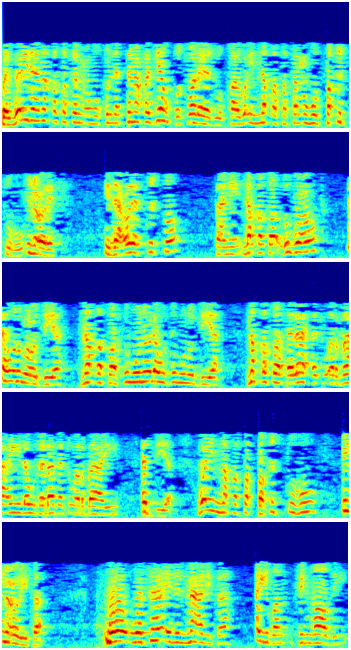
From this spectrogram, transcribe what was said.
طيب وإذا نقص سمعه قلنا السمع قد ينقص ولا يزول. قال وإن نقص سمعه فقسطه إن عرف. إذا عرف قسطه فأني نقص ربعه له ربع الدية. نقص ثمنه له ثمن الدية. نقص ثلاثة أرباعه له ثلاثة أرباع الدية. وإن نقص فقسطه إن عرف. ووسائل المعرفة أيضا في الماضي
